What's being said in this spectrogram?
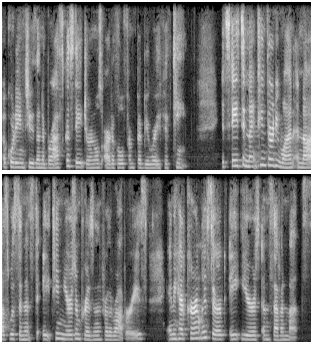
according to the Nebraska State Journal's article from February 15th. It states in 1931, Enos was sentenced to 18 years in prison for the robberies, and he had currently served eight years and seven months.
